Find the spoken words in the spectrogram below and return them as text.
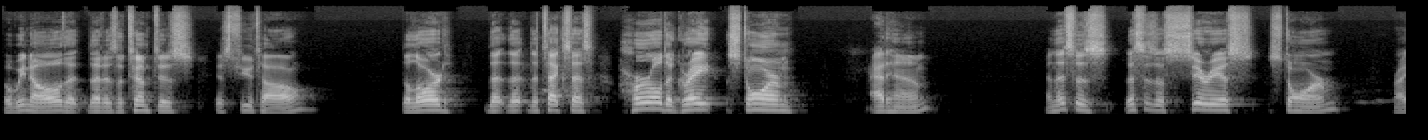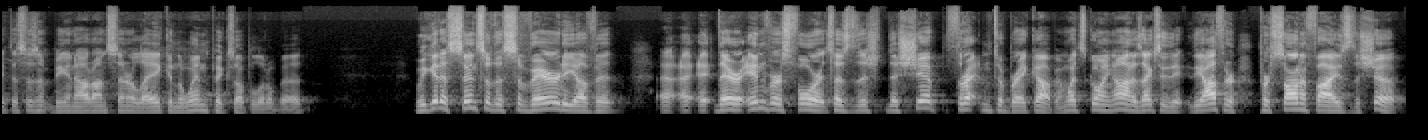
But we know that, that his attempt is, is futile. The Lord, the, the, the text says, hurled a great storm at him. And this is, this is a serious storm right? This isn't being out on Center Lake and the wind picks up a little bit. We get a sense of the severity of it. Uh, uh there in verse 4, it says the, the ship threatened to break up. And what's going on is actually the, the author personifies the ship.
